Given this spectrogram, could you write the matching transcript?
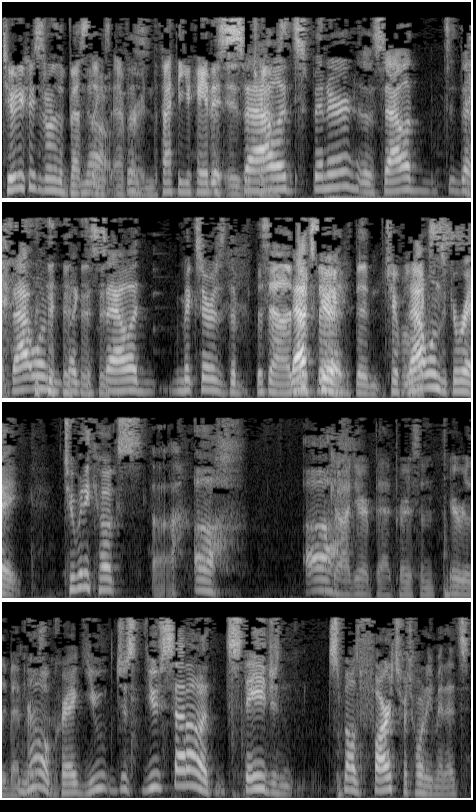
Too many cooks is one of the best No, things ever, the- and the fact that you hate it is salad spinner, the salad that that one, like the salad mixer is the The salad. That's mixer, good. The triple that X. one's great. Too many cooks. Uh, Ugh. Ugh. God, you're a bad person. You're a really bad person. No. Craig, you just you sat on a stage and smelled farts for 20 minutes.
